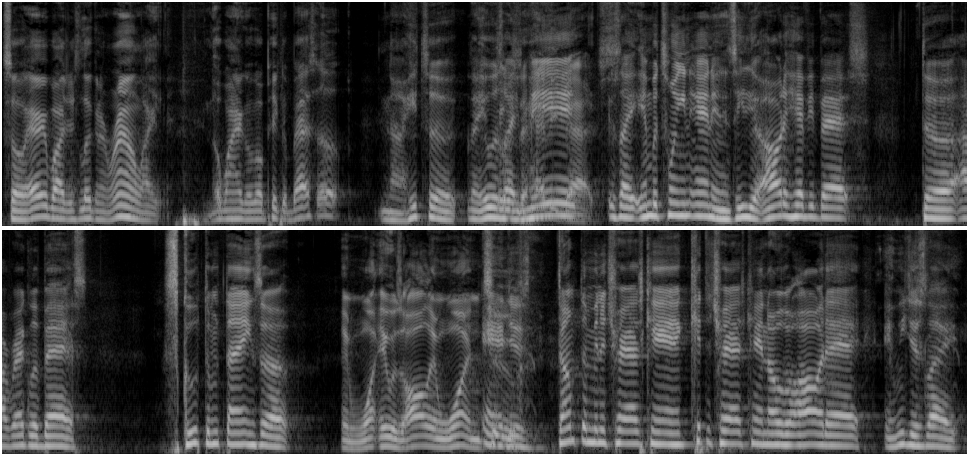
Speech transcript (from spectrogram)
So everybody just looking around like nobody gonna go pick the bats up. Nah, he took like it was It was like mid. bats. It's like in between innings. He did all the heavy bats, the our regular bats, scooped them things up, And one, it was all in one too. and just dumped them in the trash can, kicked the trash can over, all that, and we just like.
